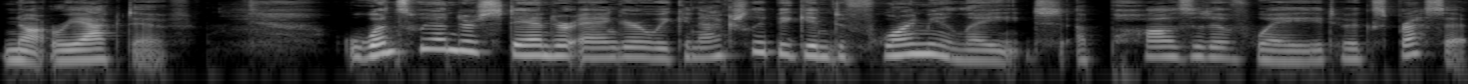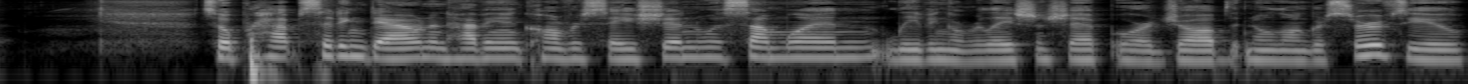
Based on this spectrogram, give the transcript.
not reactive. Once we understand our anger, we can actually begin to formulate a positive way to express it. So, perhaps sitting down and having a conversation with someone, leaving a relationship or a job that no longer serves you,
